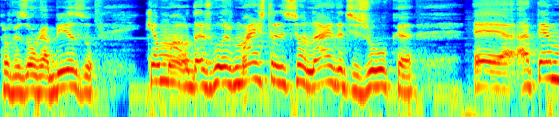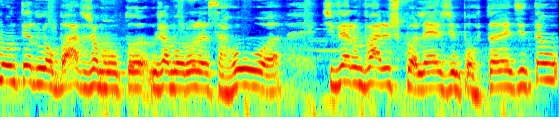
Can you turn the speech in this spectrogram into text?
Professor Gabezo, que é uma das ruas mais tradicionais da Tijuca é, até Monteiro Lobato já, montou, já morou nessa rua, tiveram vários colégios importantes. Então,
